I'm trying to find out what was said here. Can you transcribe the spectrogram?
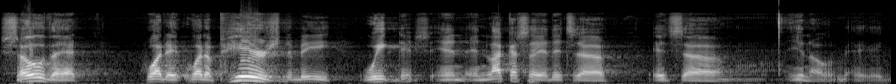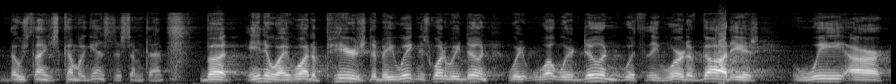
so that what, it, what appears to be weakness, and, and like I said, it's, uh, it's uh, you know, those things come against us sometimes. But anyway, what appears to be weakness, what are we doing? We, what we're doing with the Word of God is we are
